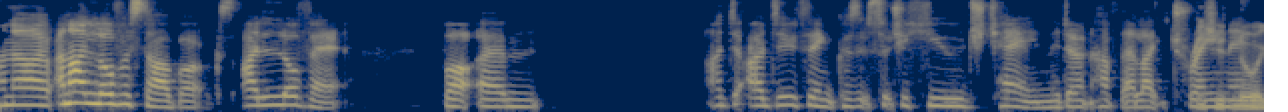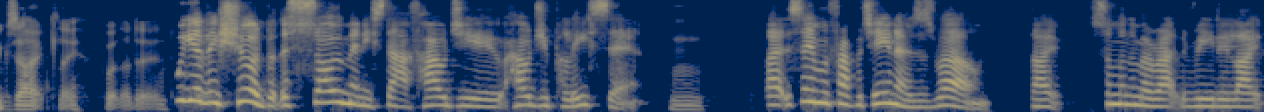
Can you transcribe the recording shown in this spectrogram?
I know, and I love a Starbucks. I love it, but um, I, d- I do think because it's such a huge chain, they don't have their like training. They should know exactly what they're doing. well, yeah, they should, but there's so many staff. How do you how do you police it? Hmm. Like the same with frappuccinos as well. Like some of them are really like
